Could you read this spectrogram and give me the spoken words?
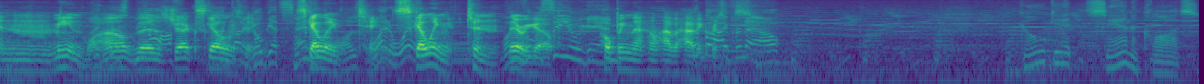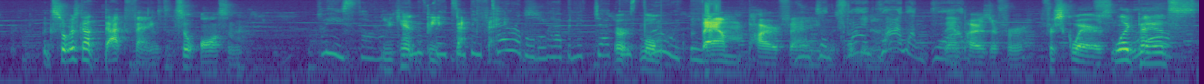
And meanwhile, Let this be there's. Jack Skellington. go Skellington. Right. Skellington. There we go. we'll see you again. Hoping that he'll have a happy Goodbye Christmas. Go get Santa Claus. Like Sora's got bat fangs. It's so awesome. please, Sora. You can't beat that something fangs. terrible will happen if Jack Or goes well, through with this. vampire fangs. but, you know, vampires are for for squares. Like pants.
